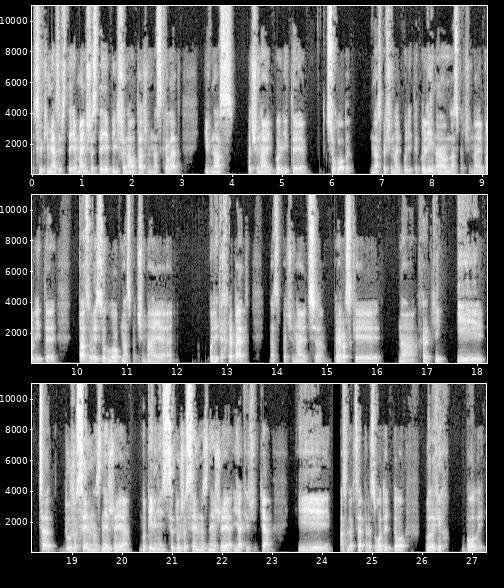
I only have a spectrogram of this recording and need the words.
оскільки м'язів стає менше, стає більше навантаження на скелет, і в нас починають боліти суглоби, в нас починають боліти коліна, в нас починає боліти тазовий суглоб, в нас починає боліти хребет, в нас починаються виразки на хребті, і це дуже сильно знижує мобільність, це дуже сильно знижує якість життя, і наслідок це призводить до великих болей.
